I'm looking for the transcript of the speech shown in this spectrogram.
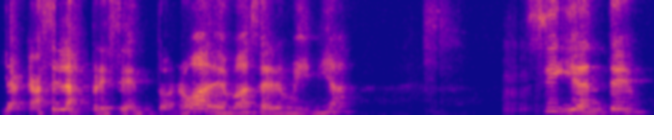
Y acá se las presento, ¿no? Además, Herminia. Siguiente.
